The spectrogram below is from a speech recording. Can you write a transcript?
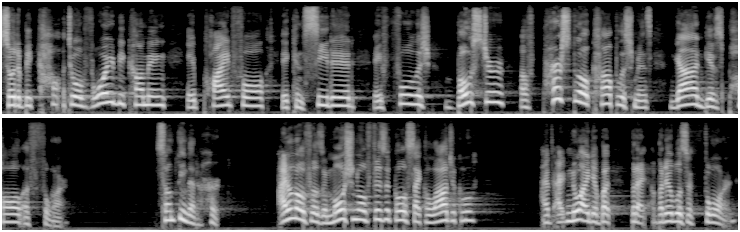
So to, to avoid becoming a prideful, a conceited, a foolish boaster of personal accomplishments, God gives Paul a thorn, something that hurt. I don't know if it was emotional, physical, psychological. I, I have no idea, but but I, but it was a thorn.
